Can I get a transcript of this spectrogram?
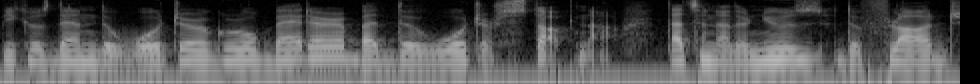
Because then the water grew better, but the water stopped now. That's another news. The flood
